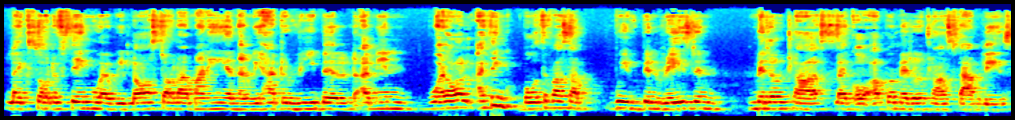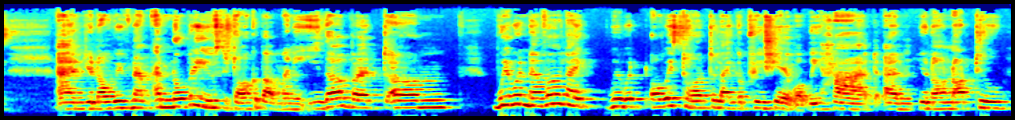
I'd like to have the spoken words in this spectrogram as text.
like sort of thing where we lost all our money and then we had to rebuild. I mean, we're all. I think both of us are. We've been raised in middle class, like or upper middle class families, and you know we've never. And nobody used to talk about money either, but. um we were never like we were always taught to like appreciate what we had and you know not to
